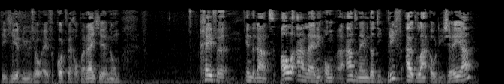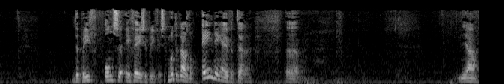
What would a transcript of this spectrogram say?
die ik hier nu zo even kortweg op een rijtje noem, geven inderdaad alle aanleiding om uh, aan te nemen dat die brief uit Laodicea de brief, onze Efezebrief is. Ik moet er trouwens nog één ding even ter, uh, ja,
